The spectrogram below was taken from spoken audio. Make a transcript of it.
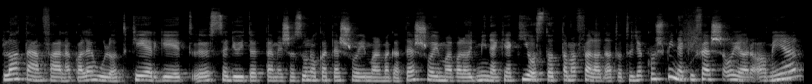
platánfának a lehullott kérgét összegyűjtöttem, és az unokatesóimmal, meg a tesóimmal valahogy mindenkinek kiosztottam a feladatot, hogy akkor mindenki fesse olyanra, amilyen,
